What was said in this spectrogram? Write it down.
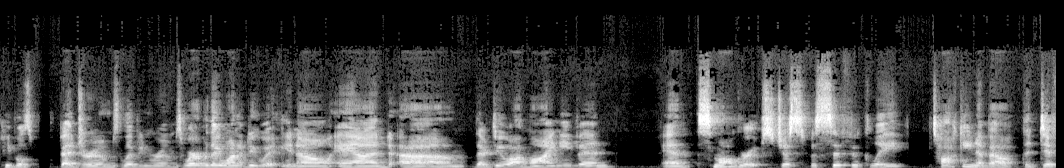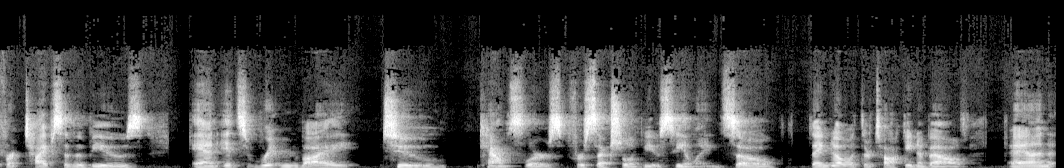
people's bedrooms, living rooms, wherever they want to do it, you know. And um, they do online even, and small groups just specifically talking about the different types of abuse. And it's written by two counselors for sexual abuse healing. So they know what they're talking about and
